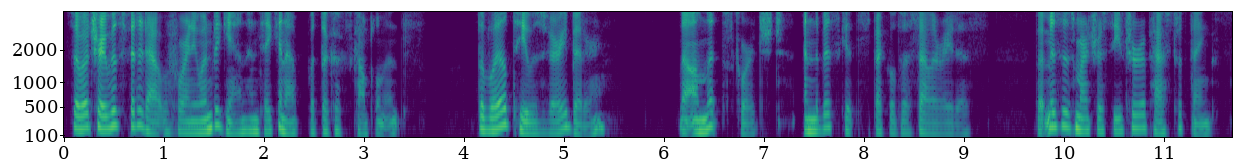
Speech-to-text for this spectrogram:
So a tray was fitted out before anyone began and taken up with the cook's compliments. The boiled tea was very bitter, the omelette scorched, and the biscuits speckled with saleratus, but Mrs. March received her repast with thanks,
